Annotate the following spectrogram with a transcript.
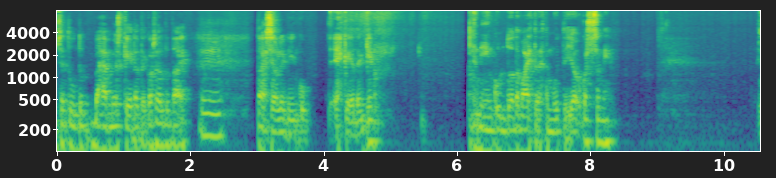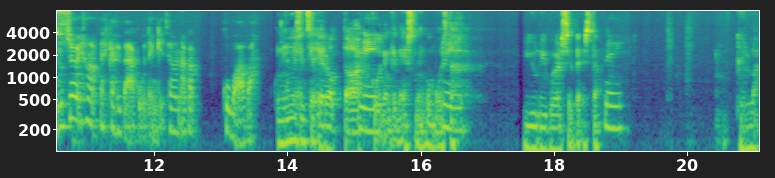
se tuntui vähän myös keinotekoiselta tai, Mm. tai se oli niin kuin, ehkä jotenkin niin kuin tuota vaihtoehto muiden joukossa. Niin, Mutta se on ihan ehkä hyvää kuitenkin. Se on aika kuvaava. niin ja sitten se erottaa Niin. kuitenkin niistä niin kuin muista Niin. universiteista. Niin. Kyllä.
